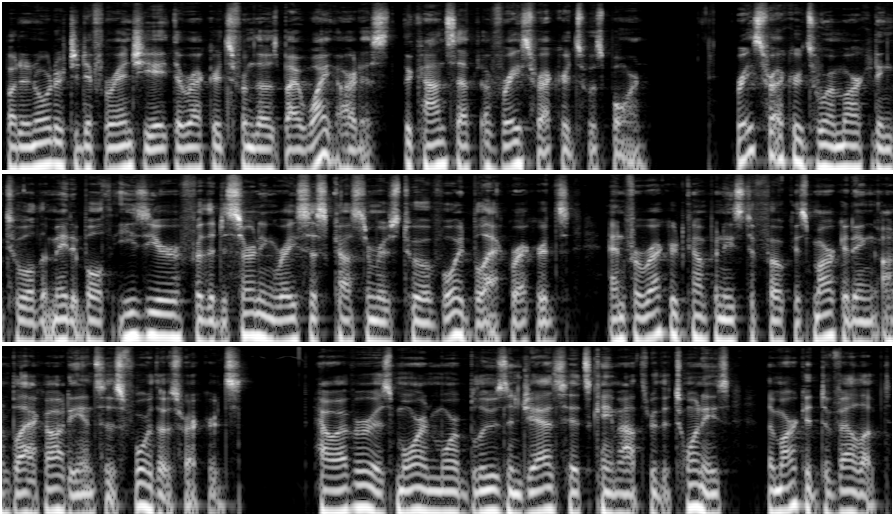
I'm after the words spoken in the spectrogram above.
But in order to differentiate the records from those by white artists, the concept of race records was born. Race records were a marketing tool that made it both easier for the discerning racist customers to avoid black records and for record companies to focus marketing on black audiences for those records. However, as more and more blues and jazz hits came out through the 20s, the market developed,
